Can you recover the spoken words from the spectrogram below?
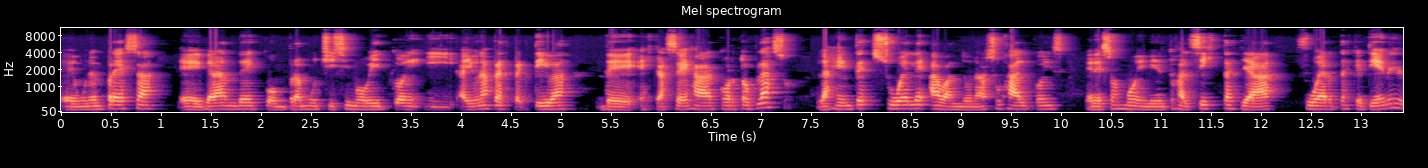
una empresa grande compra muchísimo Bitcoin y hay una perspectiva de escasez a corto plazo. La gente suele abandonar sus altcoins en esos movimientos alcistas ya fuertes que tiene.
